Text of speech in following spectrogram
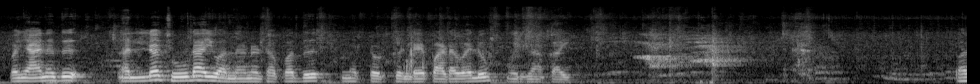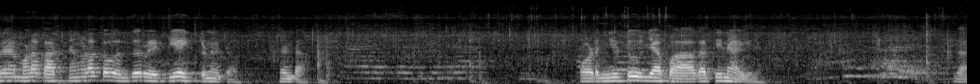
അപ്പം ഞാനിത് നല്ല ചൂടായി വന്നാണ് കേട്ടോ. അപ്പോൾ അത് ഇട്ട് കൊടുക്കണ്ടേ? പടവലും മുരിങ്ങാക്കായി. അത് നമ്മളെ കഷ്ണങ്ങളൊക്കെ വെന്ത് റെഡി ആയിക്കണം കേട്ടോ വേണ്ട ഉടഞ്ഞിട്ടുമില്ല പാകത്തിനായിന് ഇതാ.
